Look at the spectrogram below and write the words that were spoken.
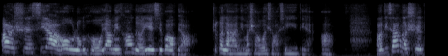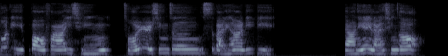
二是 CRO 龙头药明康德业绩爆表，这个呢，你们稍微小心一点啊。然后第三个是多地爆发疫情，昨日新增四百零二例，两年以来的新高。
